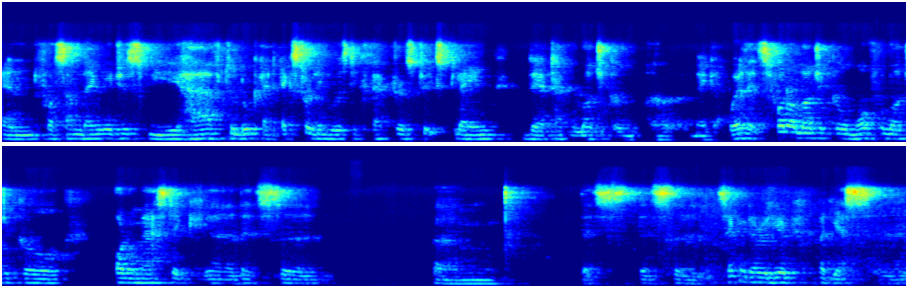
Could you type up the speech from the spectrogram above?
And for some languages, we have to look at extra linguistic factors to explain their typological uh, makeup, whether it's phonological, morphological, onomastic, uh, that's uh, um, that's that's uh, secondary here. But yes, uh,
